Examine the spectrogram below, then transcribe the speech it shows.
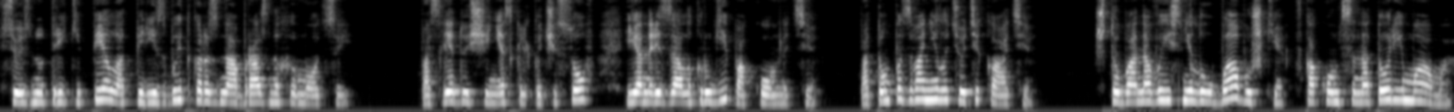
Все изнутри кипело от переизбытка разнообразных эмоций. Последующие несколько часов я нарезала круги по комнате, потом позвонила тете Кате, чтобы она выяснила у бабушки, в каком санатории мама,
